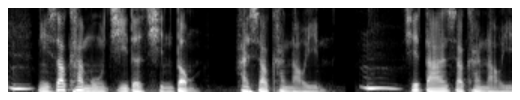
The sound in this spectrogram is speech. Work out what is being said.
嗯，你是要看母鸡的行动，还是要看老鹰？嗯，其实答案是要看老鹰，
